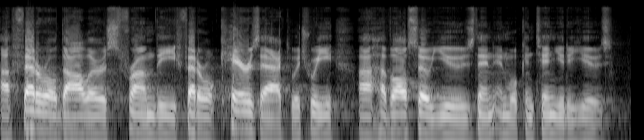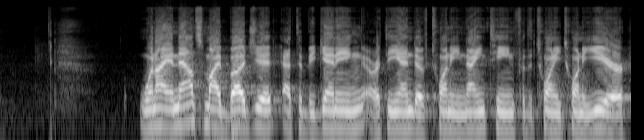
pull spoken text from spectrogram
uh, federal dollars from the Federal CARES Act, which we have also used and, and will continue to use. When I announced my budget at the beginning or at the end of 2019 for the 2020 year,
